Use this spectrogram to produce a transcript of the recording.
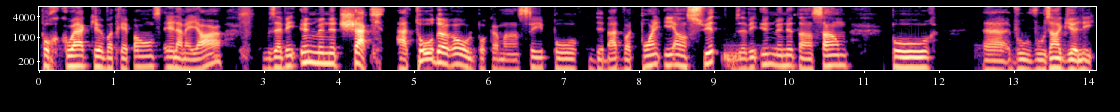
pourquoi que votre réponse est la meilleure? Vous avez une minute chaque à tour de rôle pour commencer pour débattre votre point et ensuite, vous avez une minute ensemble pour euh, vous, vous engueuler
